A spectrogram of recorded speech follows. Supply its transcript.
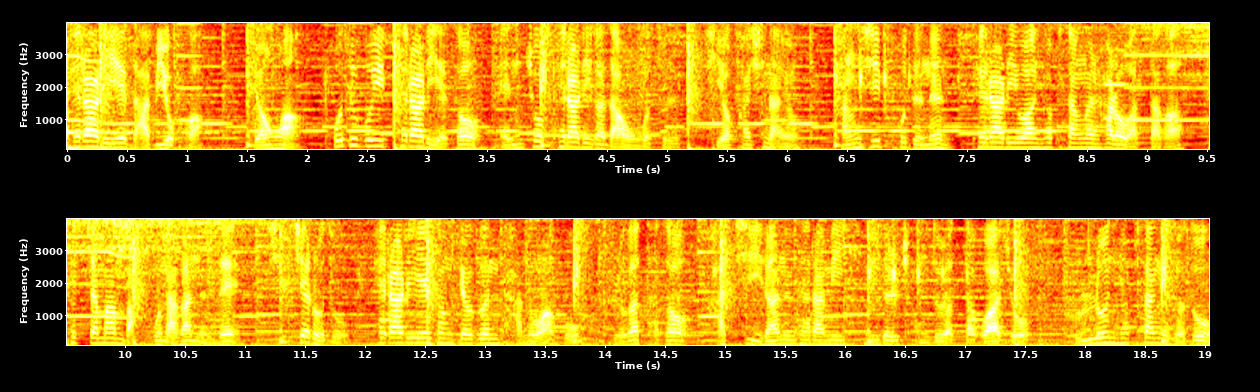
페라리의 나비 효과 영화 포드 V 페라리에서 엔초 페라리가 나온 것을 기억하시나요? 당시 포드는 페라리와 협상을 하러 왔다가 퇴짜만 맞고 나갔는데 실제로도 페라리의 성격은 단호하고 불같아서 같이 일하는 사람이 힘들 정도였다고 하죠. 물론 협상에서도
